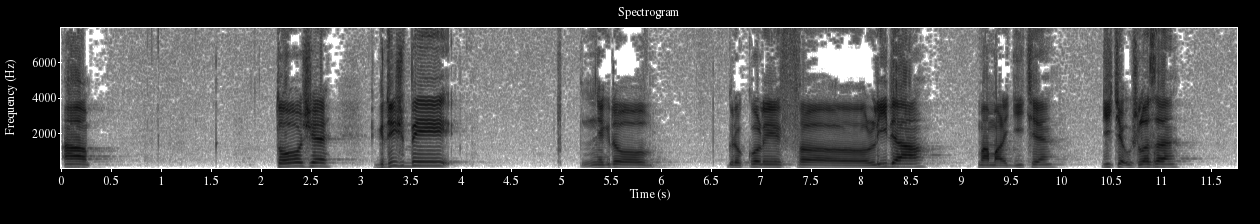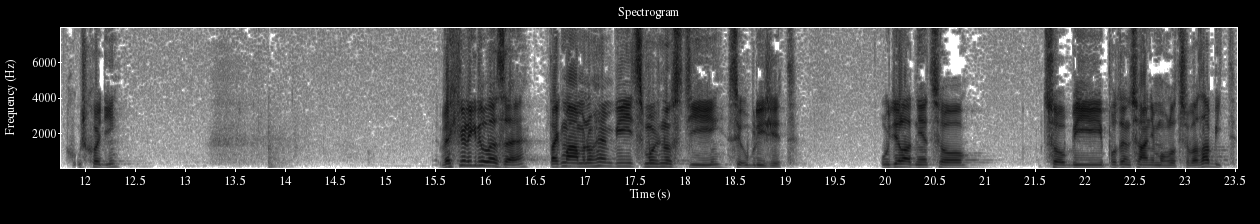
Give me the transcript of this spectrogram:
a to, že když by někdo, kdokoliv uh, lídá, má malé dítě, dítě už leze, už chodí, ve chvíli, kdy leze, tak má mnohem víc možností si ublížit. Udělat něco, co by potenciálně mohlo třeba zabít.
